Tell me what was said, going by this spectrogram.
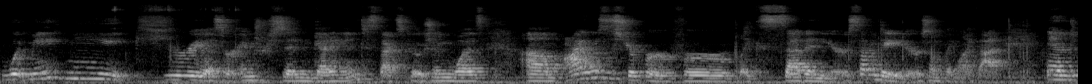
what made me curious or interested in getting into sex coaching was um, I was a stripper for like seven years, seven to eight years, something like that. And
